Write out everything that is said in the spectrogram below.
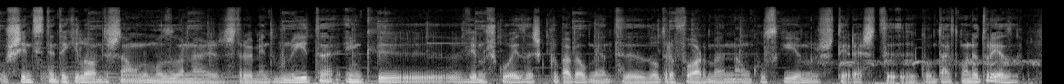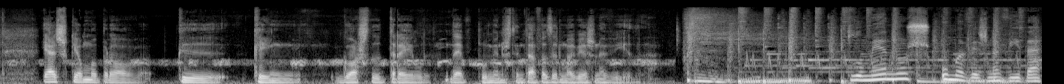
os 170 km são numa zona extremamente bonita em que vemos coisas que provavelmente de outra forma não conseguíamos ter este contacto com a natureza. E acho que é uma prova que quem gosta de trail deve pelo menos tentar fazer uma vez na vida pelo menos uma vez na vida.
